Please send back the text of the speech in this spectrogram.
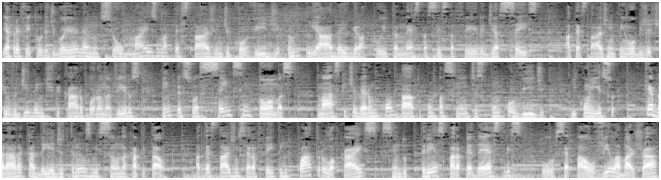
E a Prefeitura de Goiânia anunciou mais uma testagem de Covid ampliada e gratuita nesta sexta-feira, dia 6. A testagem tem o objetivo de identificar o coronavírus em pessoas sem sintomas, mas que tiveram contato com pacientes com Covid e, com isso, quebrar a cadeia de transmissão na capital. A testagem será feita em quatro locais, sendo três para pedestres, o CEPAL Vila Bajá,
